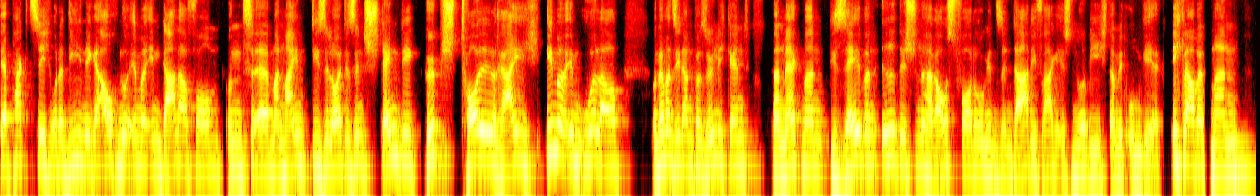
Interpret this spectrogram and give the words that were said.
der packt sich oder diejenige auch nur immer in Galaform und äh, man meint, diese Leute sind ständig hübsch, toll, reich, immer im Urlaub. Und wenn man sie dann persönlich kennt, dann merkt man, dieselben irdischen Herausforderungen sind da. Die Frage ist nur, wie ich damit umgehe. Ich glaube, man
